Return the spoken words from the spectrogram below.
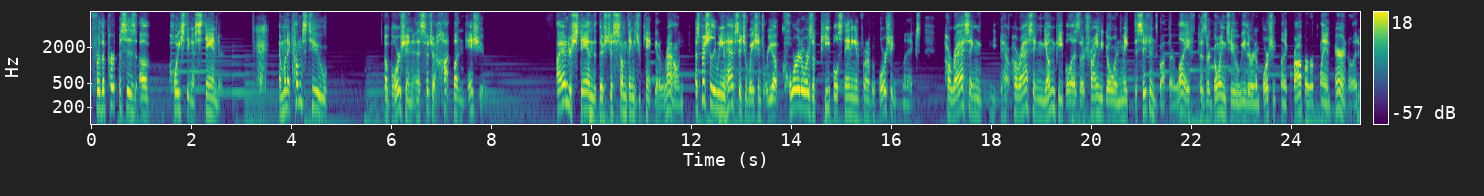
for the purposes of hoisting a standard. And when it comes to abortion as such a hot button issue. I understand that there's just some things you can't get around especially when you have situations where you have corridors of people standing in front of abortion clinics harassing harassing young people as they're trying to go and make decisions about their life because they're going to either an abortion clinic proper or planned parenthood.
